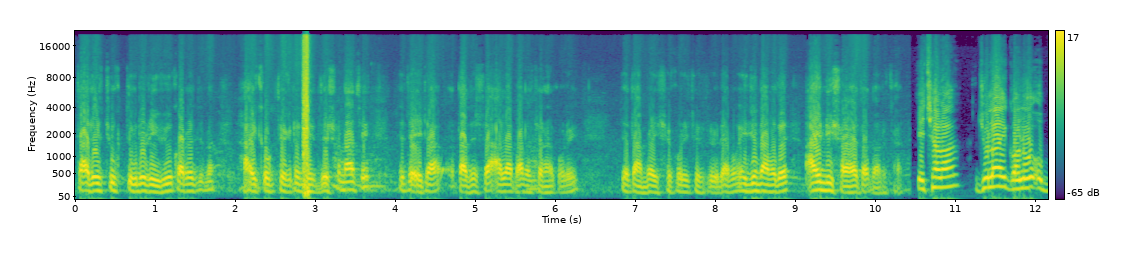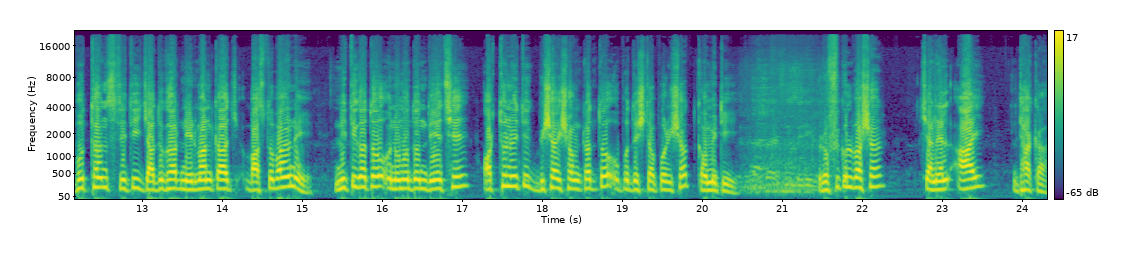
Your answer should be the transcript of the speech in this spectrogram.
তাদের চুক্তিগুলো রিভিউ করার জন্য হাইকোর্ট থেকে একটা নির্দেশনা আছে যাতে এটা তাদের সাথে আলাপ আলোচনা করে যাতে আমরা এসে করি পারি। এবং এই জন্য আমাদের আইনি সহায়তা দরকার। এছাড়া জুলাই গণ অভ্যুত্থান স্মৃতি জাদুঘর নির্মাণ কাজ বাস্তবায়নে নীতিগত অনুমোদন দিয়েছে অর্থনৈতিক বিষয় সংক্রান্ত উপদেষ্টা পরিষদ কমিটি। রফিকুল বাসার চ্যানেল আই ঢাকা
